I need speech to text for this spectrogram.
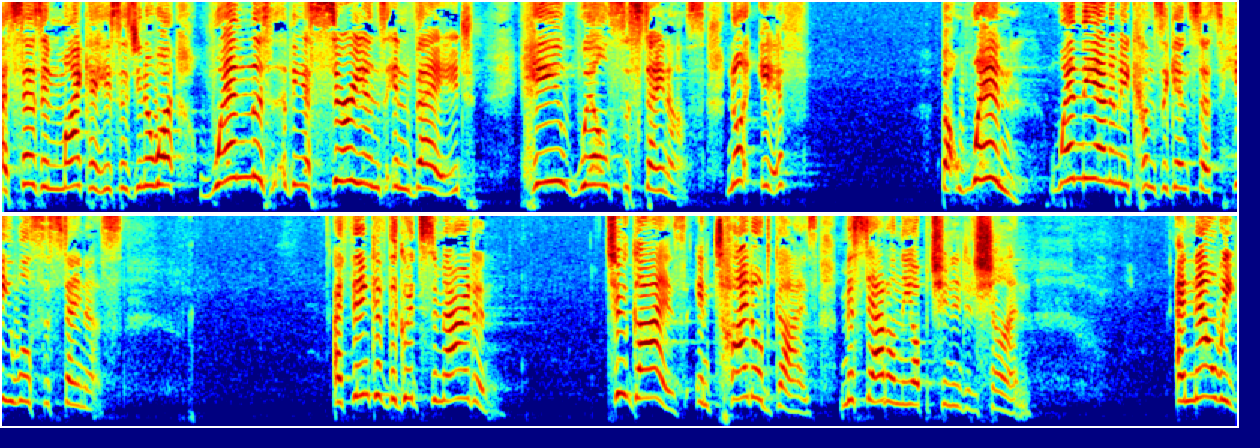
It says in Micah, he says, you know what? When the, the Assyrians invade, he will sustain us. Not if, but when. When the enemy comes against us, he will sustain us. I think of the Good Samaritan. Two guys, entitled guys, missed out on the opportunity to shine. And now we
